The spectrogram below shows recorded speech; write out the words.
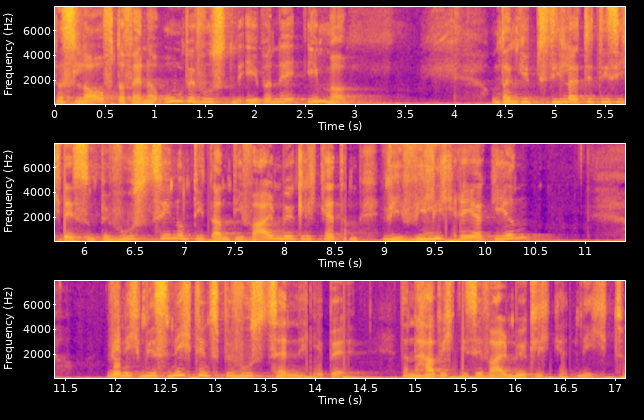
Das läuft auf einer unbewussten Ebene immer. Und dann gibt es die Leute, die sich dessen bewusst sind und die dann die Wahlmöglichkeit haben, wie will ich reagieren. Wenn ich mir es nicht ins Bewusstsein hebe, dann habe ich diese Wahlmöglichkeit nicht.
